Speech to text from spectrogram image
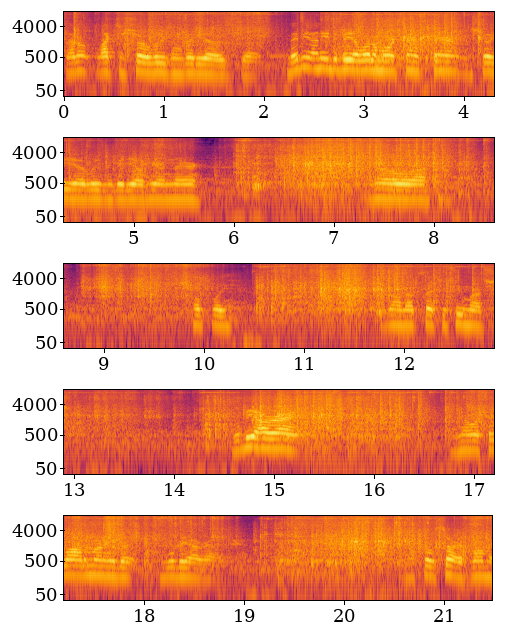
I don't like to show losing videos, but maybe I need to be a little more transparent and show you a losing video here and there. Know uh, Hopefully, it don't upset you too much. We'll be all right. I know it's a lot of money, but we'll be all right. I feel sorry for me.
